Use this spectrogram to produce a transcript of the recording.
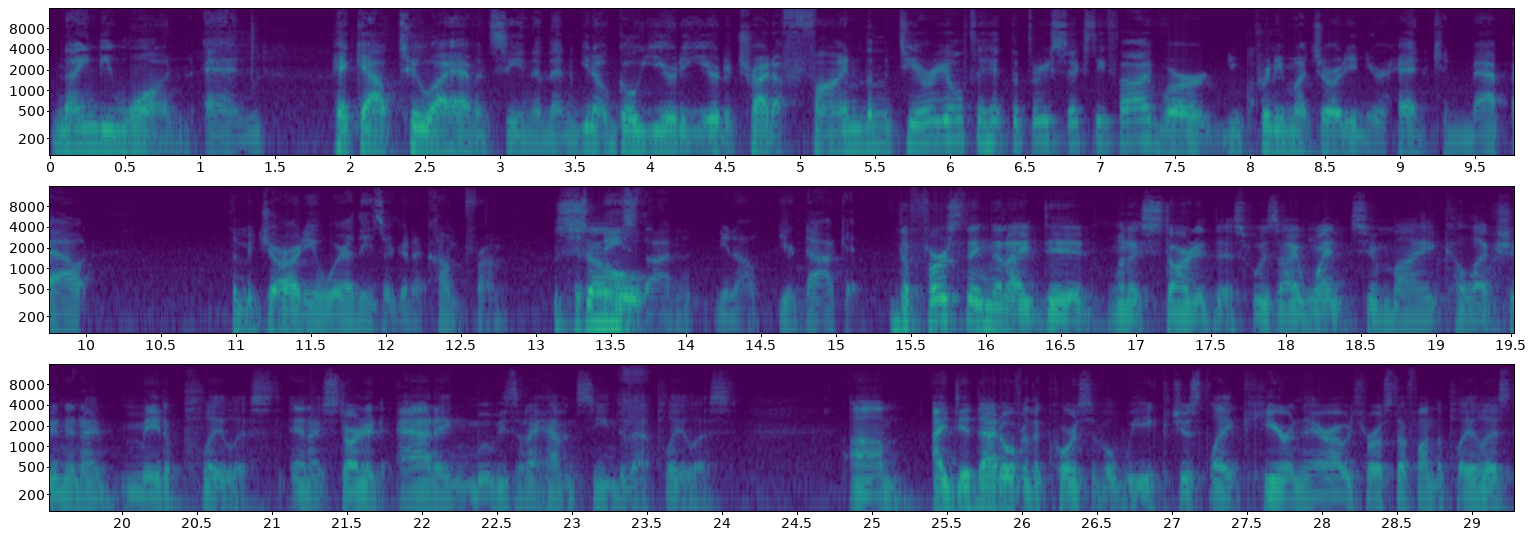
'91 and pick out two I haven't seen, and then you know go year to year to try to find the material to hit the 365, or you pretty much already in your head can map out the majority of where these are going to come from, just So- based on you know your docket. the first thing that I did when I started this was I went to my collection and I made a playlist and I started adding movies that I haven't seen to that playlist. Um, I did that over the course of a week, just like here and there. I would throw stuff on the playlist.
